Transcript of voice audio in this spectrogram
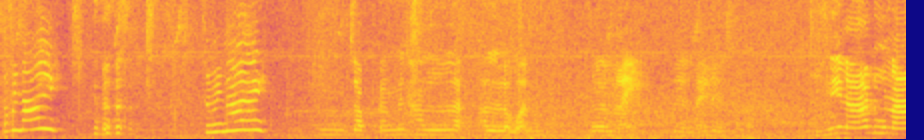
จะไปไหน พันละวัน เดินไหมเดินไหมเดินโชว์นี่นะดูนะ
